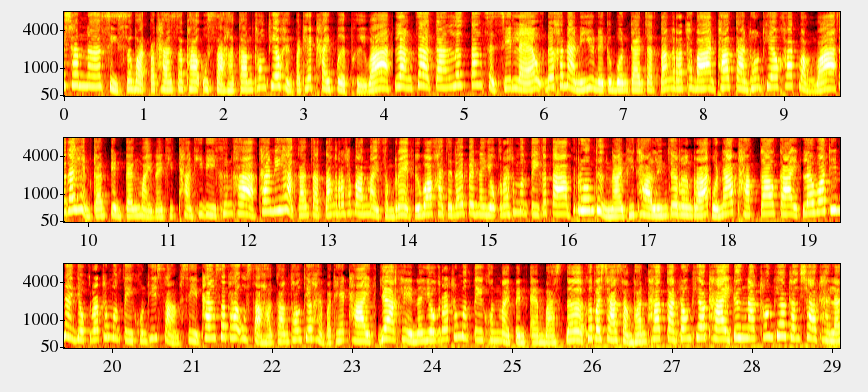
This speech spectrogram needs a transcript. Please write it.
ายชำนาศรีสวัสดิ์ประธานสภาอุตสาหกรรมท่องเที่ยวแห่งประเทศไทยเปิดเผยว่า หลังจากการเลือกตั้งเสร็จสิ้นแล้ว โดยขณะนี้อยู่ในกระบวนการจัดตั้งรัฐบาล ภาคการท่องเที่ยวคาดหวังว่าจะได้เห็นการเปลี่ยนแปลงใหม่ในทิศทางที่ดีขึ้นค่ะทางนี้หากการจัดตั้งรัฐบาลใหม่สำเร็จไม่ว่าใครจะได้เป็นนายกรัฐมนตรีก็ตาม รวมถึงนายพิธาลิมเจริญรัตน์หัวหน้าพักก้าวไกลและว่าที่นายกรัฐมนตรีคนที่ 30 ทางสภาอุตสาหกรรมท่องเที่ยวแห่งประเทศไทย อยากเห็นนายกรัฐมนตรีคนใหม่เป็นแอมบาสเดอร์ เพื่อประชาสัมพันธ์ภาคการท่องเที่ยวไทย ดึงนักท่องเที่ยวทั้งชาวไทยและ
